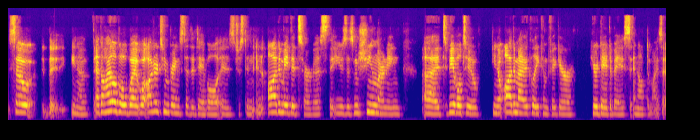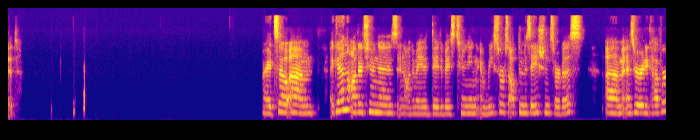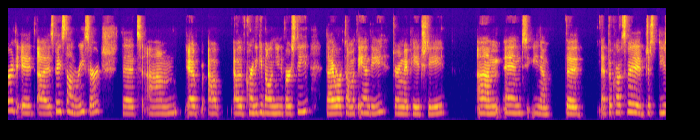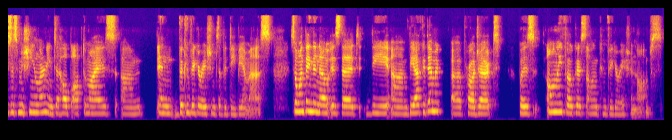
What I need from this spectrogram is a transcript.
So, the, you know, at a high level, what what Ottertune brings to the table is just an, an automated service that uses machine learning uh, to be able to, you know, automatically configure your database and optimize it. All right, so um, again, OtterTune is an automated database tuning and resource optimization service. Um, as we already covered, it uh, is based on research that um, out, out of Carnegie Mellon University that I worked on with Andy during my PhD. Um, and, you know, the at the crux of it, it just uses machine learning to help optimize um, in the configurations of a DBMS. So one thing to note is that the um, the academic uh, project was only focused on configuration knobs.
